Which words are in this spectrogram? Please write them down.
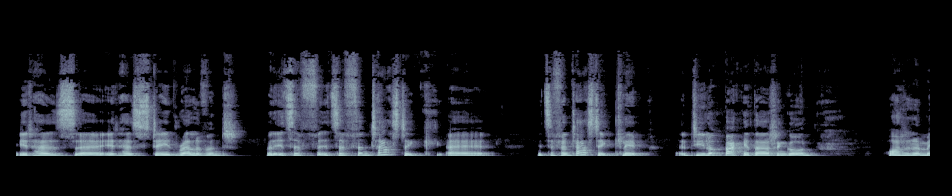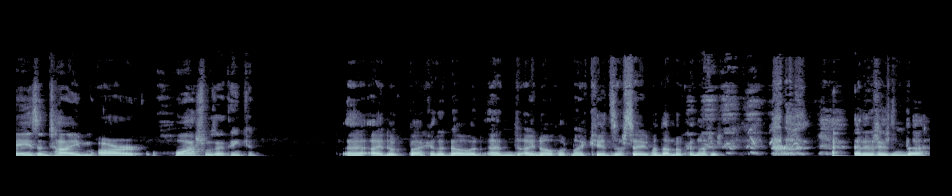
it has uh, it has stayed relevant, but it's a it's a fantastic uh, it's a fantastic clip. Do you look back at that and going, "What an amazing time," or "What was I thinking?" Uh, I look back at it now and, and, I know what my kids are saying when they're looking at it. and it isn't that.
